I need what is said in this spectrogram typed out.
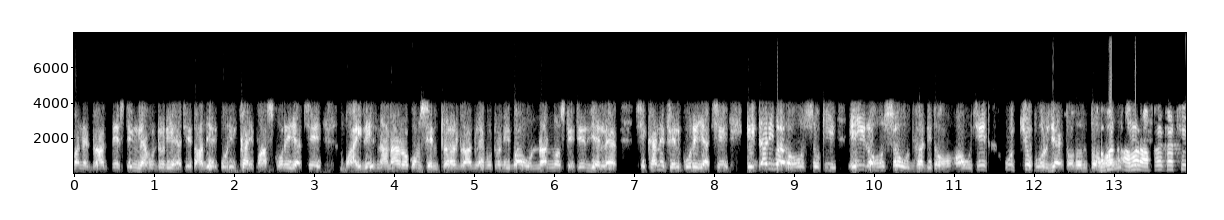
মানে ড্রাগ টেস্টিং ল্যাবরেটরি আছে তাদের পরীক্ষায় পাস করে যাচ্ছে বাইরের নানা রকম সেন্ট্রাল ড্রাগ ল্যাবরেটরি বা অন্যান্য স্টেটের যে ল্যাব সেখানে ফেল করে যাচ্ছে। এটারই বা রহস্য কি? এই রহস্য উদ্ঘাটিত হওয়া উচিত উচ্চ পর্যায়ে তদন্ত হওয়া আমার আমার আপনার কাছে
